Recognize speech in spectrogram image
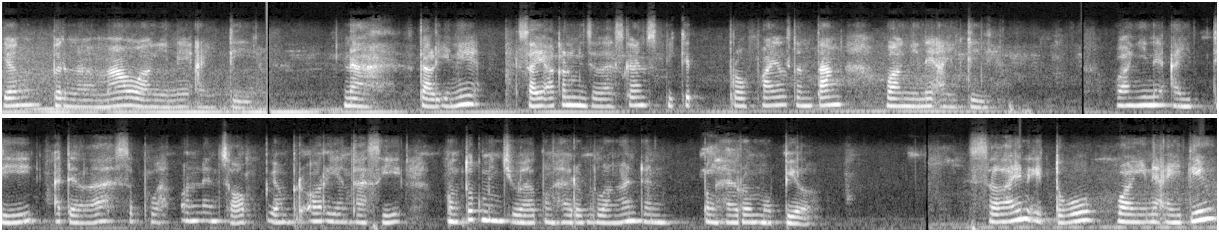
yang bernama Wangine ID. Nah, kali ini saya akan menjelaskan sedikit profil tentang Wangine ID. Wangine ID adalah sebuah online shop yang berorientasi untuk menjual pengharum ruangan dan pengharum mobil. Selain itu, Wangine ID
